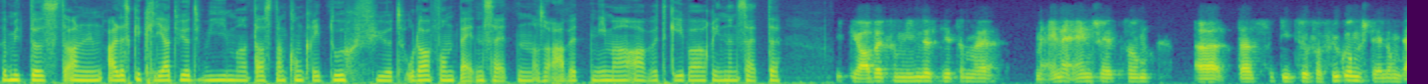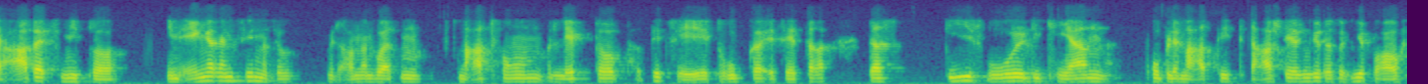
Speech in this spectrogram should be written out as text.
damit das dann alles geklärt wird, wie man das dann konkret durchführt oder von beiden Seiten, also Arbeitnehmer, Arbeitgeberinnenseite. Ich glaube zumindest jetzt einmal meine Einschätzung, äh, dass die zur Verfügungstellung der Arbeitsmittel im engeren Sinn, also mit anderen Worten Smartphone, Laptop, PC, Drucker etc., dass dies wohl die Kernproblematik darstellen wird. Also hier braucht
